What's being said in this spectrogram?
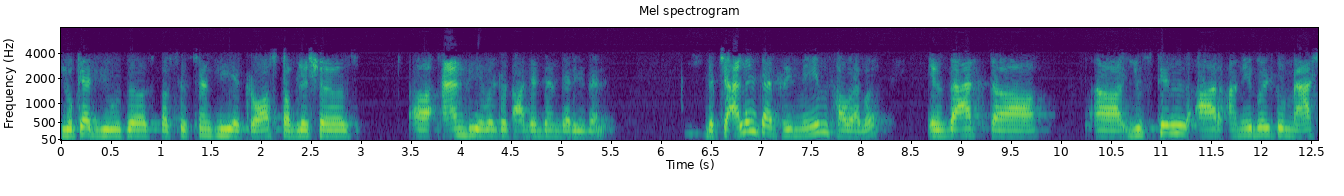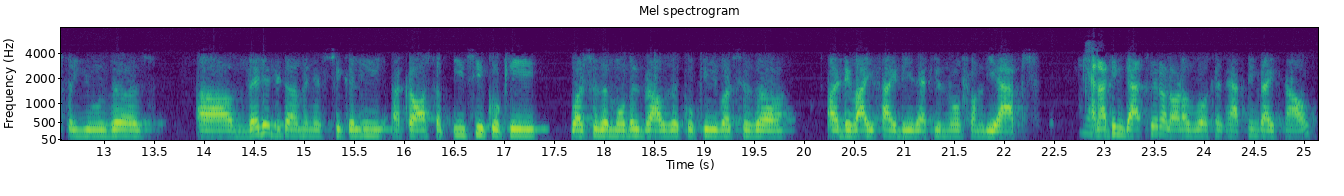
look at users persistently across publishers, uh, and be able to target them very well. The challenge that remains, however, is that uh, uh, you still are unable to match the users uh, very deterministically across a PC cookie versus a mobile browser cookie versus a, a device ID that you know from the apps. Yeah. And I think that's where a lot of work is happening right now.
